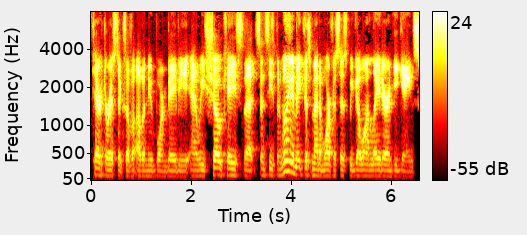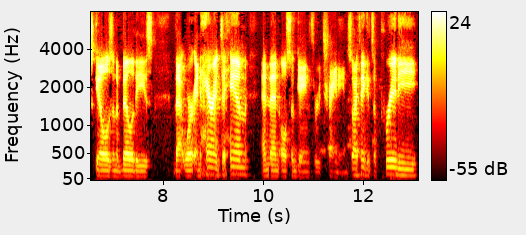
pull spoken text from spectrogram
characteristics of a, of a newborn baby. And we showcase that since he's been willing to make this metamorphosis, we go on later and he gains skills and abilities that were inherent to him and then also gained through training. So I think it's a pretty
